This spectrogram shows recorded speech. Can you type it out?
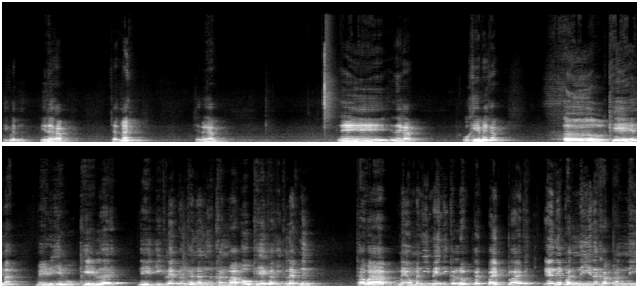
อีกเล็บหนึ่งนี่นะครับชัดไหมเห็นไหมครับ นี่เห็นไหมครับ โอเคไหมครับ เออโอเคเห็นไหมเมรี่ยังโอเคเลย นี่อีกเล็บนึงคันนั้นคันว่าโอเคก็อีกเล็บหนึงถ้าว่าแมวมันนี่เมนี่ก็หลดกันไปปลายไปเนี่ยนี่พันนีนะครับ พันนี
